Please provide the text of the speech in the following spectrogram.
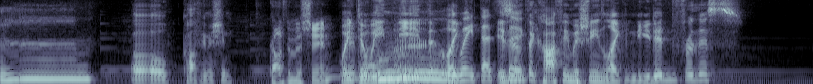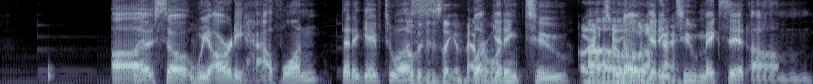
Um, Oh, coffee machine. Coffee machine? Wait, do know? we need Ooh, like? wait, that's isn't sick. the coffee machine like needed for this? Uh, What? so we already have one that it gave to us. Oh, but this is like a better but one. getting two. Oh, yeah, two Oh, no, them. getting two makes it um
